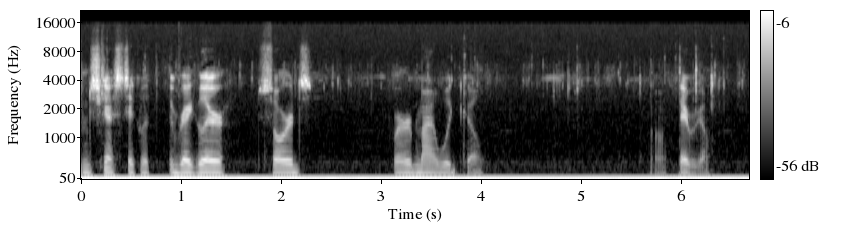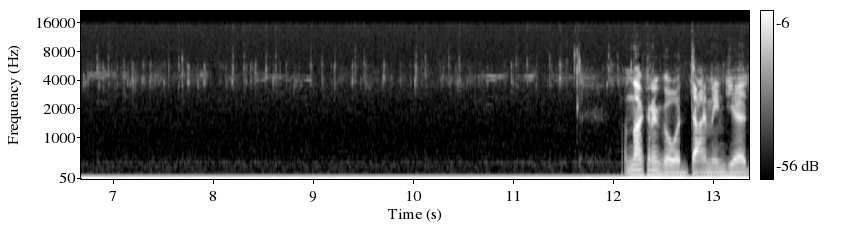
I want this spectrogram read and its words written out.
I'm just gonna stick with the regular swords. Where'd my wood go? There we go. I'm not gonna go with diamond yet.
